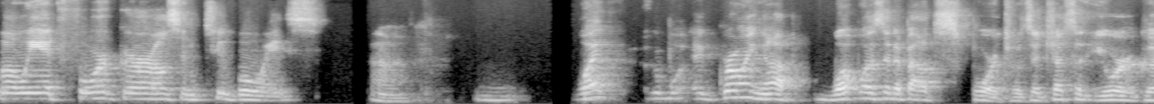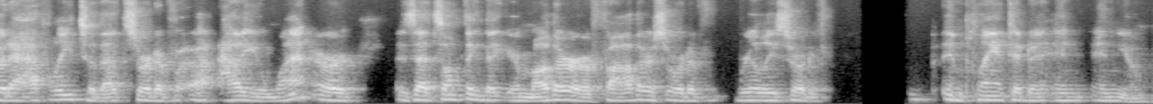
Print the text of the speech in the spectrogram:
Well, we had four girls and two boys. Uh, what growing up what was it about sports? Was it just that you were a good athlete so that's sort of uh, how you went? Or is that something that your mother or father sort of really sort of implanted in, in you?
